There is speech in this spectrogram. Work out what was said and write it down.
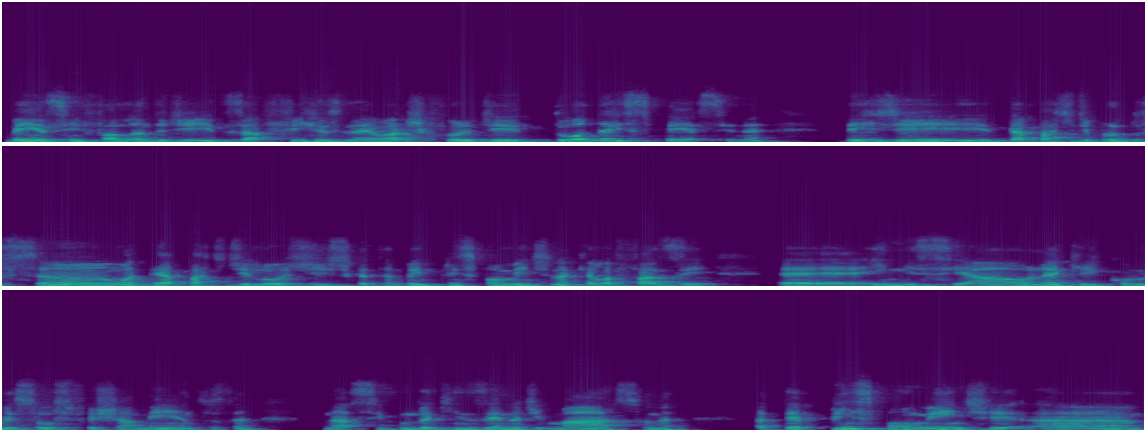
Bem, assim, falando de desafios, né, eu acho que foram de toda a espécie, né? Desde da parte de produção até a parte de logística também, principalmente naquela fase é, inicial, né, que começou os fechamentos, né, na segunda quinzena de março, né? Até principalmente a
